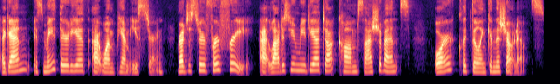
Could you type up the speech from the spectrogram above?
Again, it's May 30th at 1 p.m. Eastern. Register for free at latitudemedia.com slash events or click the link in the show notes.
